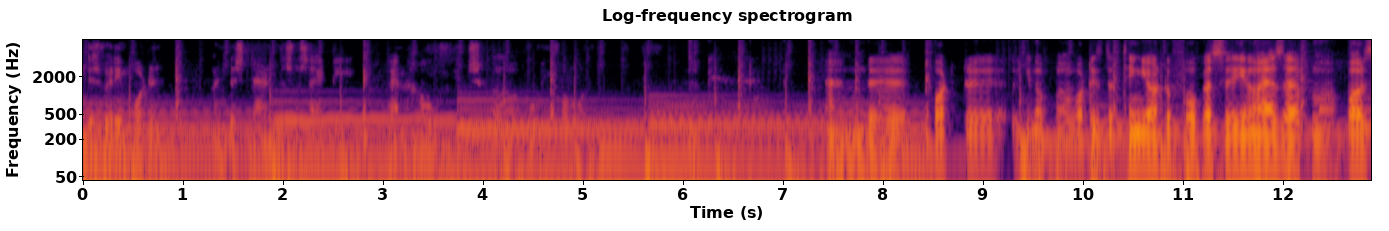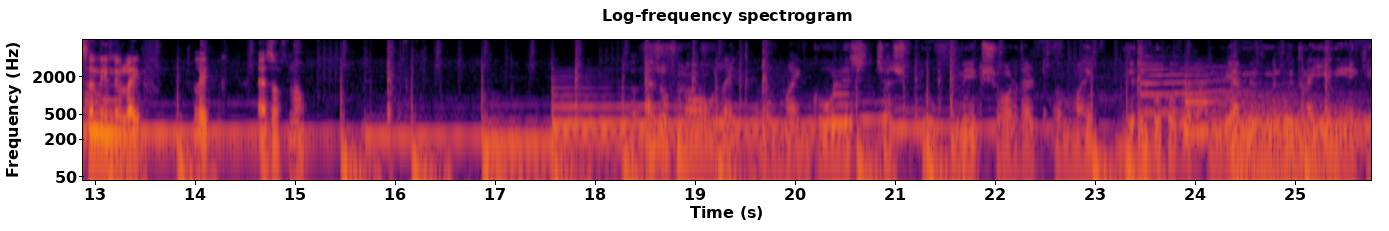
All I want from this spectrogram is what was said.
it is very important understand the society and how it's moving forward. Okay. And uh, what uh, you know, uh, what is the thing you want to focus? You know, as a person in your life, like as of now. As of now, like my goal is just to make sure that uh, my little book of love यार मेरे, मेरे को इतना ये नहीं है कि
